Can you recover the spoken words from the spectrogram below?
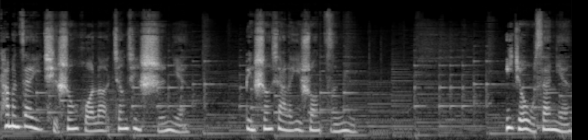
他们在一起生活了将近十年，并生下了一双子女。一九五三年，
